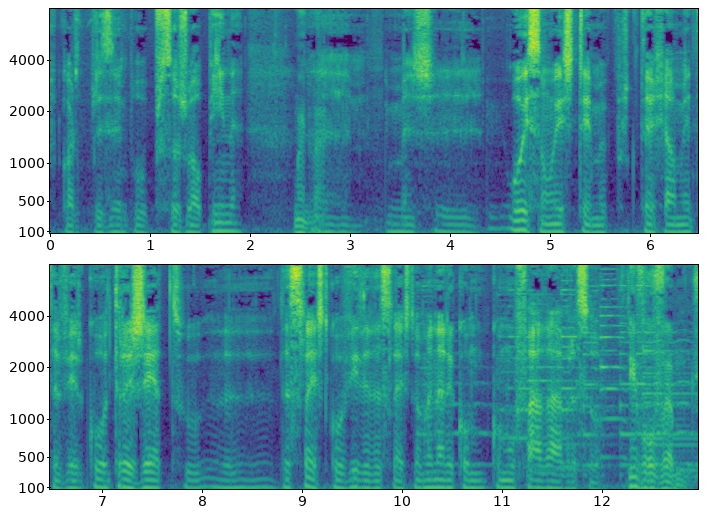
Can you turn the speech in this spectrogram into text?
Recordo, por exemplo, o professor João Pina. Muito bem. Eh, Mas eh, ouçam este tema porque tem realmente a ver com o trajeto eh, da Celeste, com a vida da Celeste, a maneira como, como o fado a abraçou. Envolvamos-nos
